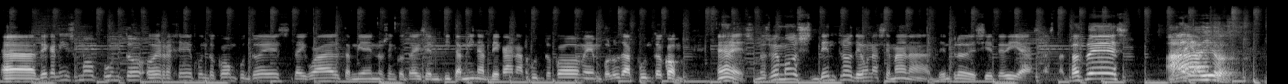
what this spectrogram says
Ah, veganismo.org.com.es, da igual, también nos encontráis en vitaminavegana.com, en boluda.com. Señores, nos vemos dentro de una semana, dentro de siete días. Hasta entonces, adiós. Adiós.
